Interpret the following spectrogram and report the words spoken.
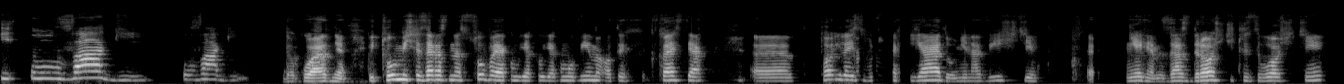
i uwagi, uwagi. Dokładnie. I tu mi się zaraz nasuwa, jak, jak, jak mówimy o tych kwestiach, e, to ile jest w ludziach jadu, nienawiści, nie wiem, zazdrości czy złości.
